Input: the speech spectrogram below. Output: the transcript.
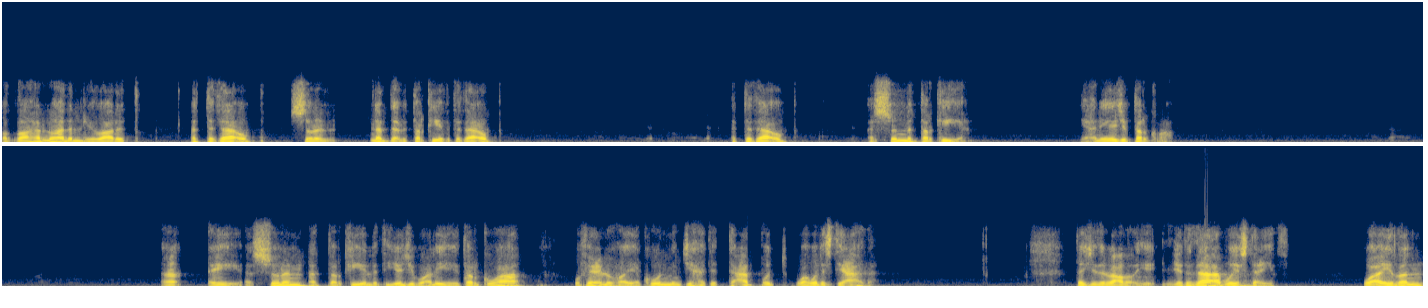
والظاهر أنه هذا اللي وارد التثاؤب السنن نبدأ بالتركية في التثاؤب. التثاؤب السنة التركية يعني يجب تركها. آه. أي السنن التركية التي يجب عليه تركها وفعلها يكون من جهة التعبد وهو الاستعاذة. تجد البعض يتذاءب ويستعيذ. وأيضا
